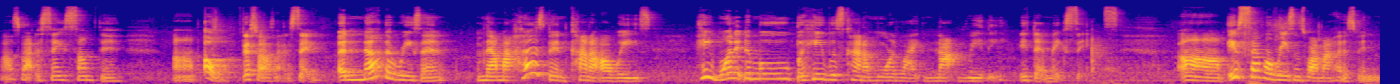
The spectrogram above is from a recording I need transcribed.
I was about to say something. Um, oh, that's what I was about to say. Another reason, now my husband kind of always, he wanted to move, but he was kind of more like not really, if that makes sense. Um, it's several reasons why my husband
